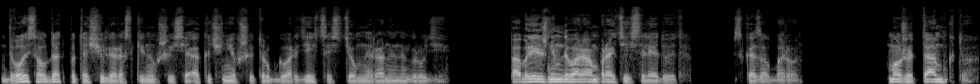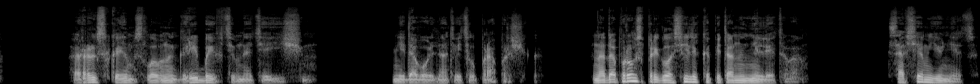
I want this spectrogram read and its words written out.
Двое солдат потащили раскинувшийся, окоченевший труп гвардейца с темной раной на груди. «По ближним дворам пройти следует», — сказал барон. «Может, там кто?» «Рыскаем, словно грибы в темноте ищем», — недовольно ответил прапорщик. На допрос пригласили капитана Нелетова. Совсем юнец,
